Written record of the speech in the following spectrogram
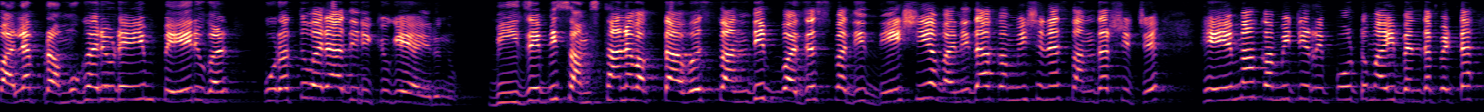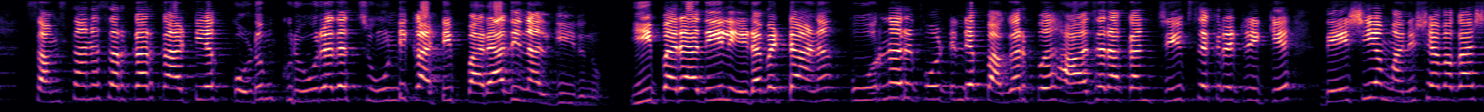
പല പ്രമുഖരുടെയും പേരുകൾ പുറത്തു വരാതിരിക്കുകയായിരുന്നു. ബി ജെ പി സംസ്ഥാന വക്താവ് സന്ദീപ് വജസ്പതി ദേശീയ വനിതാ കമ്മീഷനെ സന്ദർശിച്ച് ഹേമ കമ്മിറ്റി റിപ്പോർട്ടുമായി ബന്ധപ്പെട്ട് സംസ്ഥാന സർക്കാർ കാട്ടിയ കൊടും ക്രൂരത ചൂണ്ടിക്കാട്ടി പരാതി നൽകിയിരുന്നു. ഈ പരാതിയിൽ ഇടപെട്ടാണ് പൂർണ റിപ്പോർട്ടിന്റെ പകർപ്പ് ഹാജരാക്കാൻ ചീഫ് സെക്രട്ടറിക്ക് ദേശീയ മനുഷ്യാവകാശ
